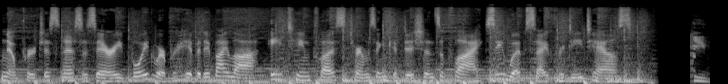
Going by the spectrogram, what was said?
No purchase necessary. Void where prohibited by law. 18 plus terms and conditions apply. See website for details. The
